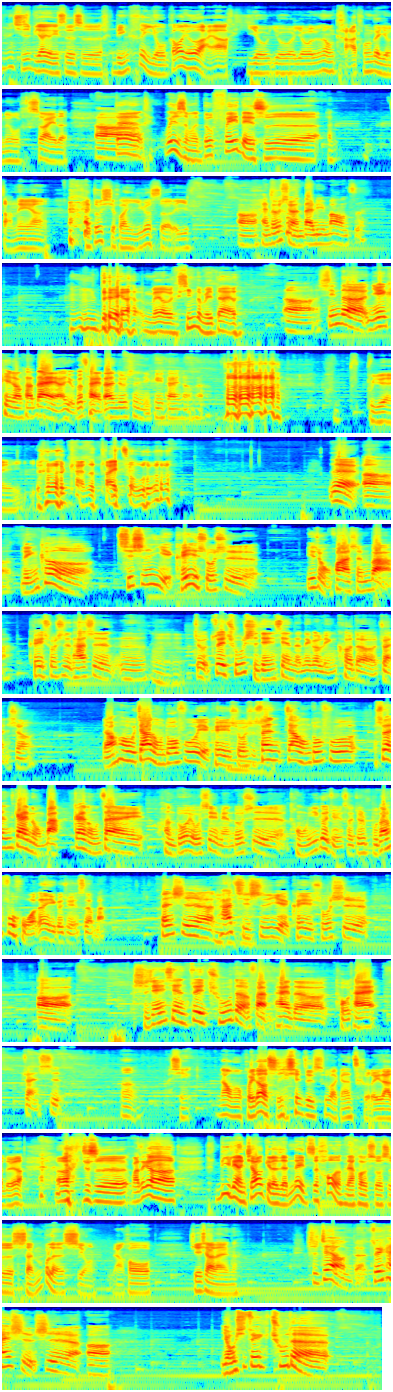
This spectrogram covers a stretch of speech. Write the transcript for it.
嗯，那其实比较有意思的是，林克有高有矮啊，有有有那种卡通的，有那种帅的，啊、但为什么都非得是、呃长那样，还都喜欢一个色的衣服？啊、还都喜欢戴绿帽子。嗯，对呀、没有新的没戴了。呃，新的你也可以让他戴呀，有个彩蛋就是你可以戴上它。不愿意，看着太丑了。对，呃，林克其实也可以说是一种化身吧，可以说是他是嗯，嗯嗯，就最初时间线的那个林克的转生。然后加农多夫也可以说是，虽然加农多夫虽然盖农吧，盖农在很多游戏里面都是同一个角色，就是不断复活的一个角色吧，但是他其实也可以说是，呃，时间线最初的反派的投胎转世。嗯，行，那我们回到时间线最初吧，刚刚扯了一大堆了，啊、就是把这个力量交给了人类之后，然后说是神不能使用，然后接下来呢？是这样的，最开始是呃，游戏最初的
